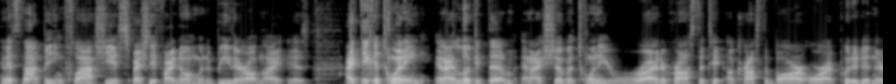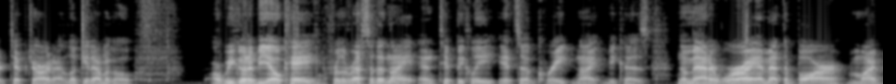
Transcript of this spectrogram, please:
and it's not being flashy, especially if I know I'm going to be there all night, is I take a twenty and I look at them and I shove a twenty right across the ta- across the bar, or I put it in their tip jar and I look at them and go, "Are we going to be okay for the rest of the night?" And typically, it's a great night because no matter where I am at the bar, my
